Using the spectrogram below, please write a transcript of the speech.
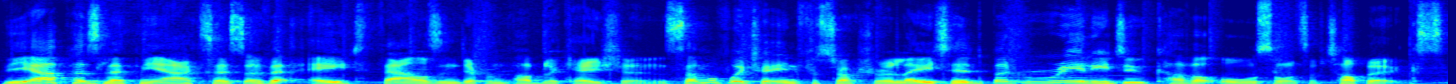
The app has let me access over 8,000 different publications, some of which are infrastructure related, but really do cover all sorts of topics.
